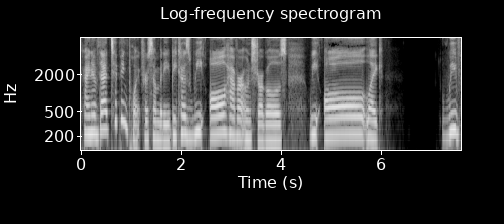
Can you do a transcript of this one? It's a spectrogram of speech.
kind of that tipping point for somebody because we all have our own struggles. We all like we've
